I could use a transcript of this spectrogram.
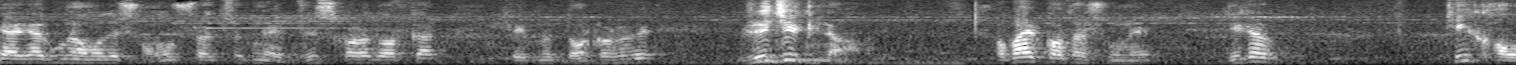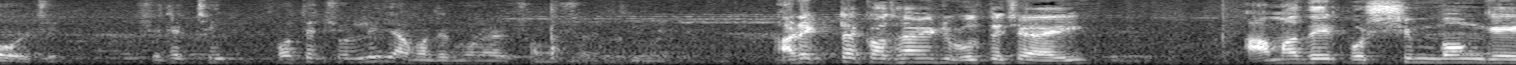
জায়গাগুলো আমাদের সমস্যা হচ্ছে ওখানে অ্যাড্রেস করা দরকার, সেগুলো দরকার হবে রিজিড না হয়। সবার কথা শুনে যেটা ঠিক হওয়া উচিত, সেটা ঠিক পথে চললেই আমাদের মনে হয় সমস্যা আরেকটা কথা আমি একটু বলতে চাই, আমাদের পশ্চিমবঙ্গে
